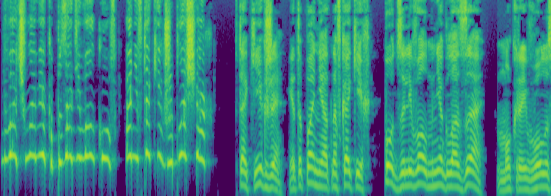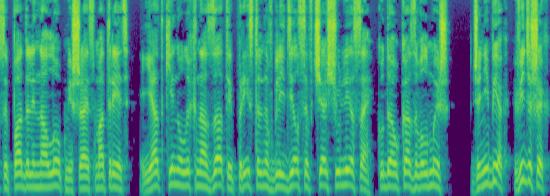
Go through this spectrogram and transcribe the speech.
«Два человека позади волков, они в таких же плащах!» «В таких же? Это понятно, в каких. Пот заливал мне глаза, Мокрые волосы падали на лоб, мешая смотреть. Я откинул их назад и пристально вгляделся в чащу леса, куда указывал мышь. «Дженнибек, видишь их?»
